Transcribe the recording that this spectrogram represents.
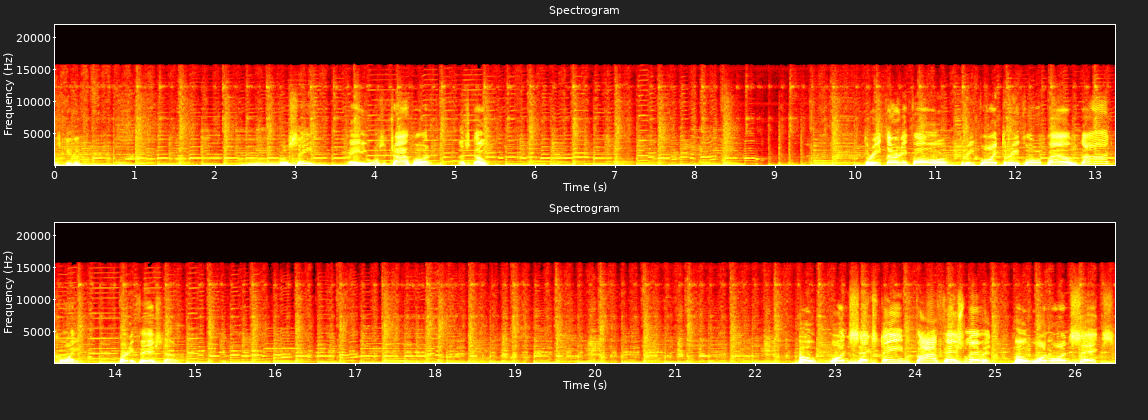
Let's get him. Mm, we'll see. Hey, he wants to try for it. Let's go. 334, 3.34 pounds. Not quite. Pretty fish, though. Boat 116, five fish limit. Boat 116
